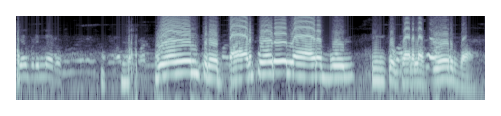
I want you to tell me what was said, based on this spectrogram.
¿Quién primero? Pueden trepar por el árbol sin tocar la cuerda.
